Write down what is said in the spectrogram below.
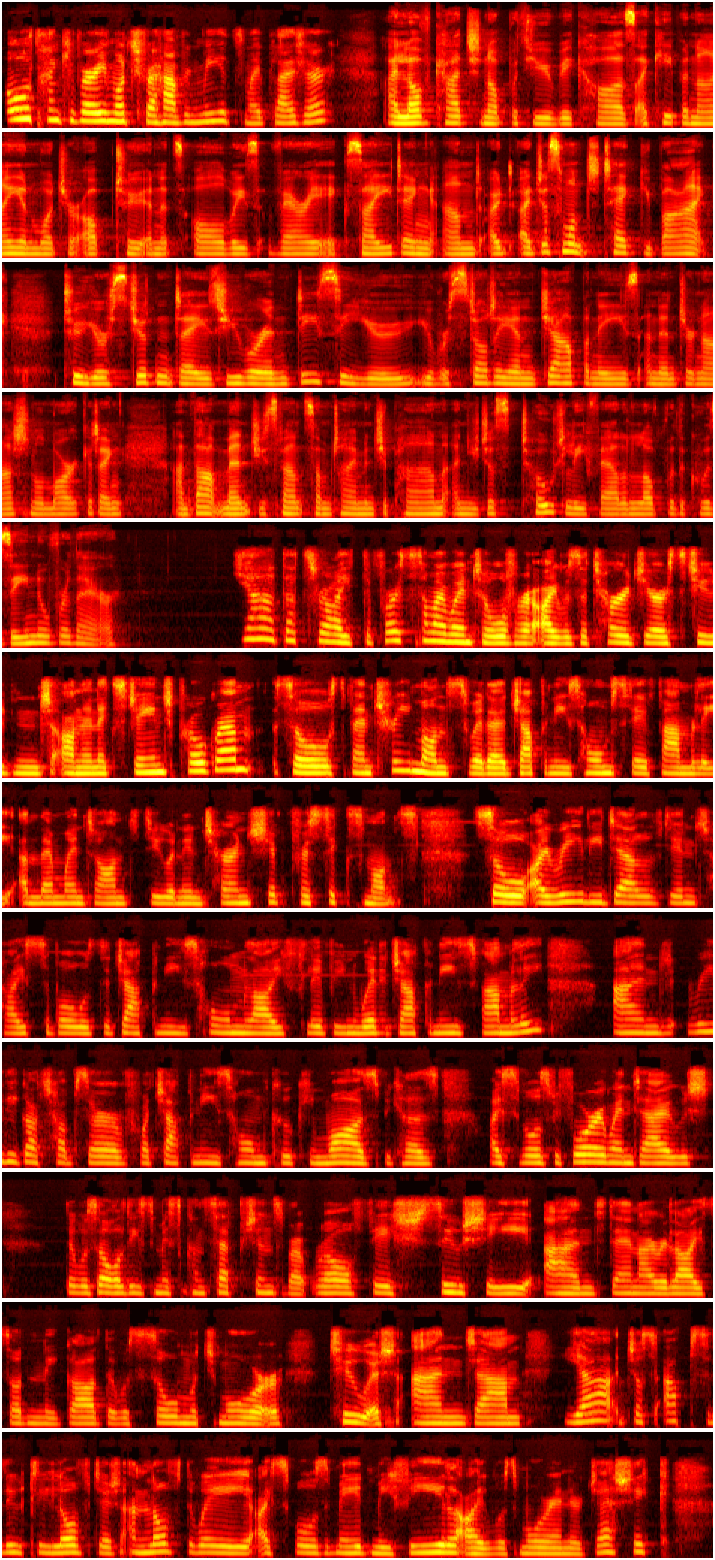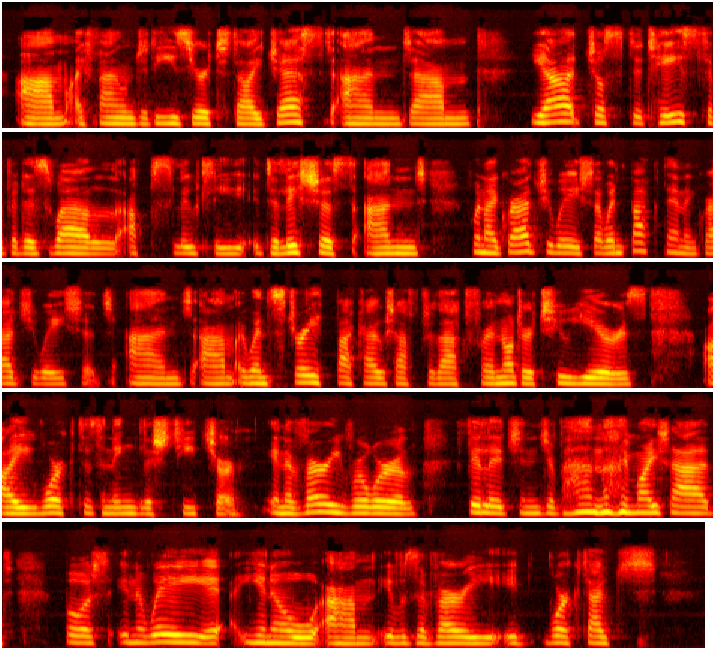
Oh, thank you very much for having me. It's my pleasure. I love catching up with you because I keep an eye on what you're up to and it's always very exciting. And I, I just want to take you back to your student days. You were in DCU, you were studying Japanese and international marketing, and that meant you spent some time in Japan and you just totally fell in love with the cuisine over there. Yeah, that's right. The first time I went over, I was a third year student on an exchange program. So spent three months with a Japanese homestay family and then went on to do an internship for six months. So I really delved into, I suppose, the Japanese home life, living with a Japanese family and really got to observe what Japanese home cooking was because I suppose before I went out, there was all these misconceptions about raw fish, sushi, and then I realized suddenly, God, there was so much more to it. And um, yeah, just absolutely loved it and loved the way I suppose it made me feel. I was more energetic. Um, I found it easier to digest, and um, yeah, just a taste of it as well. Absolutely delicious. And when I graduated, I went back then and graduated, and um, I went straight back out after that for another two years. I worked as an English teacher in a very rural village in Japan, I might add. But in a way, you know, um, it was a very, it worked out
